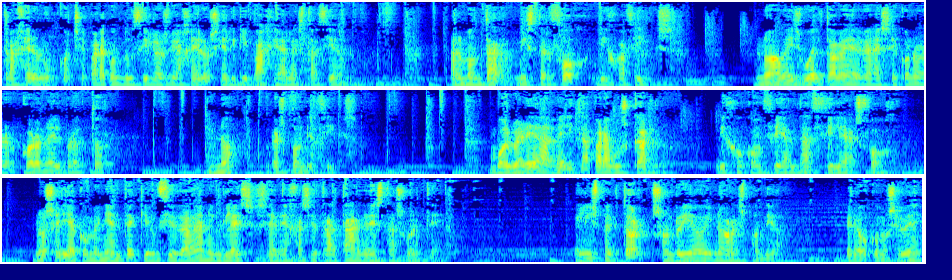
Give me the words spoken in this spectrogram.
trajeron un coche para conducir los viajeros y el equipaje a la estación. Al montar, Mr. Fogg dijo a Fix, ¿No habéis vuelto a ver a ese coronel Proctor? No, respondió Fix. Volveré a América para buscarlo, dijo con frialdad Phileas Fogg. No sería conveniente que un ciudadano inglés se dejase tratar de esta suerte. El inspector sonrió y no respondió pero como se ve,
